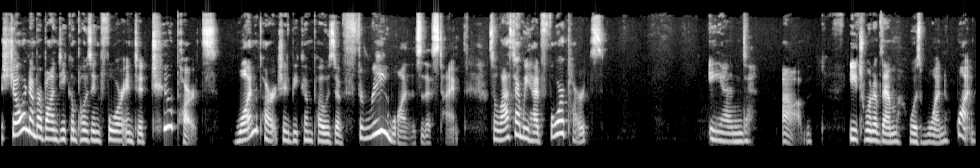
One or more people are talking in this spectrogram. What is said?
show a number bond decomposing four into two parts. One part should be composed of three ones this time. So last time we had four parts, and um, each one of them was one one.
